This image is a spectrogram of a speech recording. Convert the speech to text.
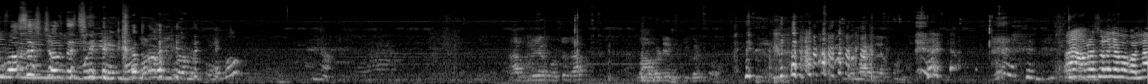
প্রসেস চলতেছে আমরা চলে যাব না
